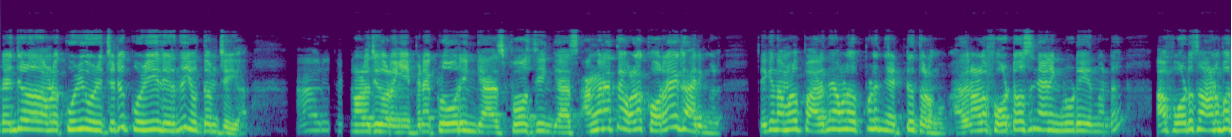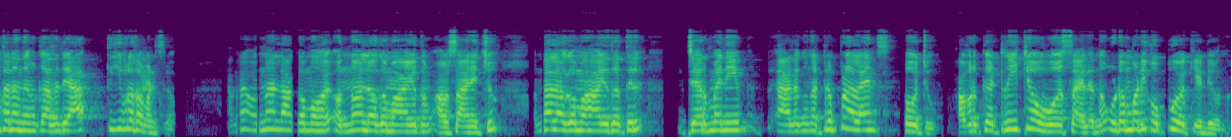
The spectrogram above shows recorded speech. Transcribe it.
ട്രെഞ്ചുകൾ നമ്മുടെ കുഴി ഒഴിച്ചിട്ട് കുഴിയിലിരുന്ന് യുദ്ധം ചെയ്യുക. ആ ഒരു ടെക്നോളജി തുടങ്ങി. പിന്നെ ക്ലോറിൻ ഗ്യാസ് ഫോസ്ജിൻ ഗ്യാസ് അങ്ങനത്തെ ഉള്ള കുറെ കാര്യങ്ങൾ ശരിക്കും നമ്മൾ പറഞ്ഞ് നമ്മൾ എപ്പോഴും ഞെട്ടി തുടങ്ങും. അതിനുള്ള ഫോട്ടോസ് ഞാൻ ഇൻക്ലൂഡ് ചെയ്യുന്നുണ്ട്. ആ ഫോട്ടോസ് കാണുമ്പോൾ തന്നെ നിങ്ങൾക്ക് അതിന്റെ ആ തീവ്രത മനസ്സിലാവും. അങ്ങനെ ഒന്നാം ലോക മഹാ ഒന്നാം ലോക മഹായുദ്ധം അവസാനിച്ചു. ഒന്നാം ലോകമഹായുദ്ധത്തിൽ ജർമ്മനിയും അല്ലെങ്കിൽ ട്രിപ്പിൾ അലയൻസ് തോറ്റു. അവർക്ക് ട്രീറ്റി ഓഫ് വേഴ്സായൽ എന്ന ഉടമ്പടി ഒപ്പുവെക്കേണ്ടി വന്നു.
